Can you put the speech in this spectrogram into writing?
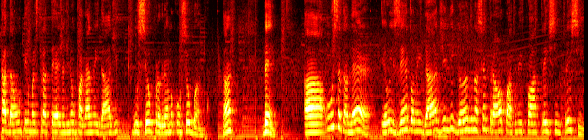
Cada um tem uma estratégia de não pagar anuidade do seu programa com o seu banco. Tá? Bem, o Santander, eu isento a anuidade ligando na central 4004-3535.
